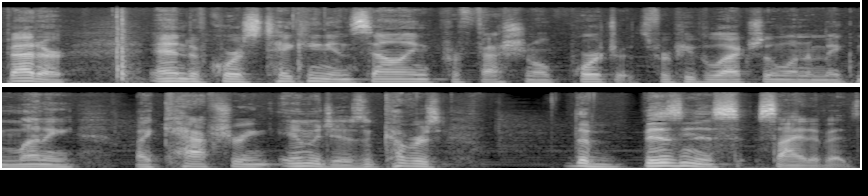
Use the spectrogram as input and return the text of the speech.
better. And of course, taking and selling professional portraits for people who actually want to make money by capturing images. It covers the business side of it,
